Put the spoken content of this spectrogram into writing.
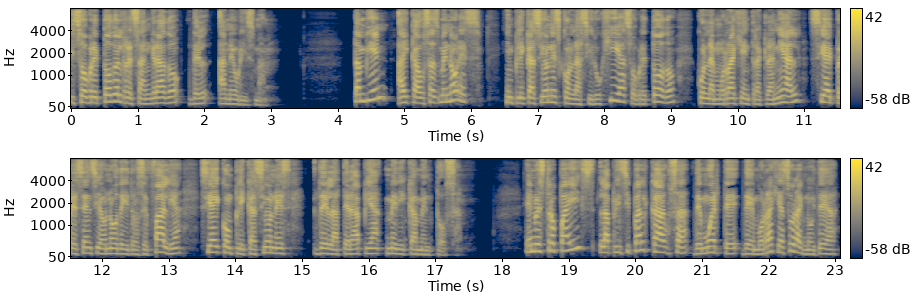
y sobre todo el resangrado del aneurisma. También hay causas menores, implicaciones con la cirugía, sobre todo con la hemorragia intracraneal, si hay presencia o no de hidrocefalia, si hay complicaciones de la terapia medicamentosa. En nuestro país, la principal causa de muerte de hemorragia suragnoidea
